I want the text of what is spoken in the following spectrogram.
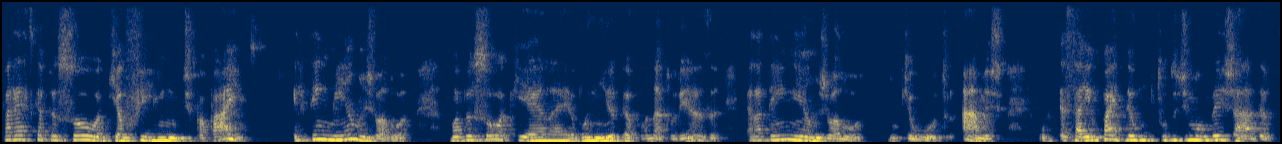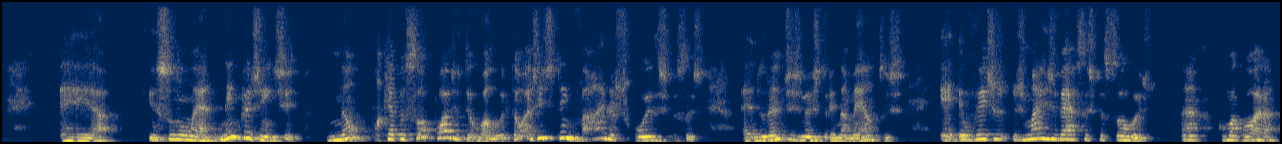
Parece que a pessoa que é o filhinho de papai, ele tem menos valor. Uma pessoa que ela é bonita por natureza, ela tem menos valor do que o outro. Ah, mas aí o pai deu tudo de mão beijada. É, isso não é nem pra gente não, porque a pessoa pode ter o valor. Então, a gente tem várias coisas, pessoas. É, durante os meus treinamentos, é, eu vejo as mais diversas pessoas né? Como agora,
